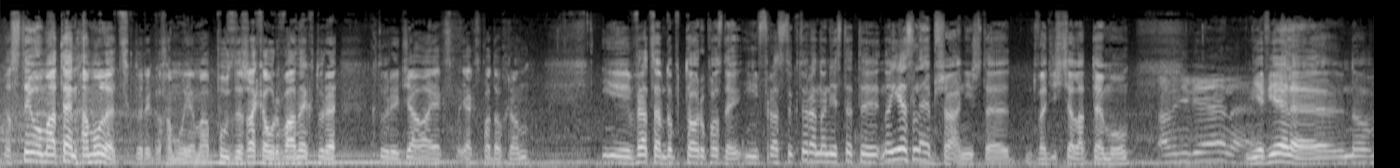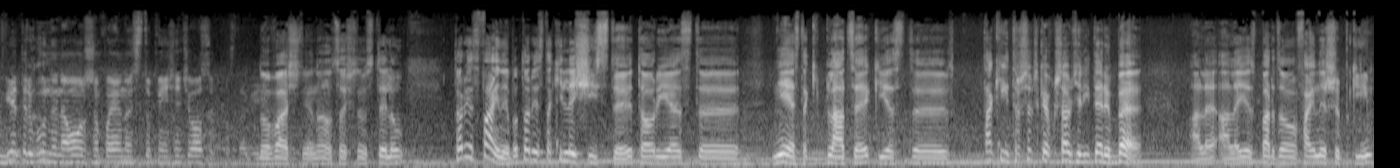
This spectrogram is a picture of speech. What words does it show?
No z tyłu ma ten hamulec, który go hamuje. Ma pół zderzaka urwane, które, który działa jak, jak spadochron. I wracam do toru Poznań. Infrastruktura no niestety no jest lepsza niż te 20 lat temu. Ale niewiele. Niewiele, no Dwie trybuny na łączną pojemność 150 osób postawili. No właśnie, no coś w tym stylu. Tor jest fajny, bo tor jest taki lesisty, tor jest, e, nie jest taki placek, jest e, taki troszeczkę w kształcie litery B, ale, ale jest bardzo fajny, szybki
